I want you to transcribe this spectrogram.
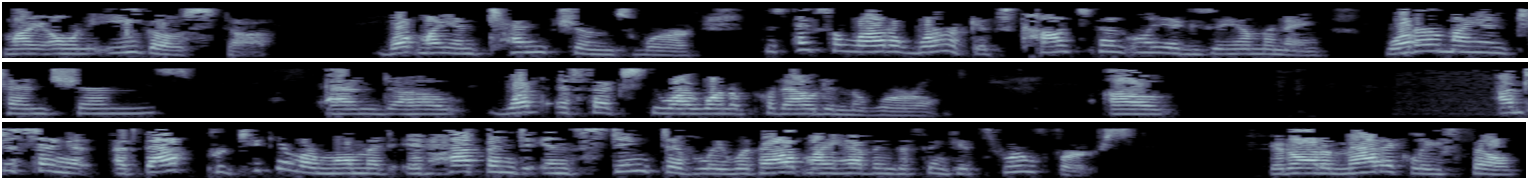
my own ego stuff, what my intentions were. This takes a lot of work. It's constantly examining what are my intentions? and uh, what effects do I want to put out in the world? Uh, I'm just saying at, at that particular moment, it happened instinctively without my having to think it through first. It automatically felt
